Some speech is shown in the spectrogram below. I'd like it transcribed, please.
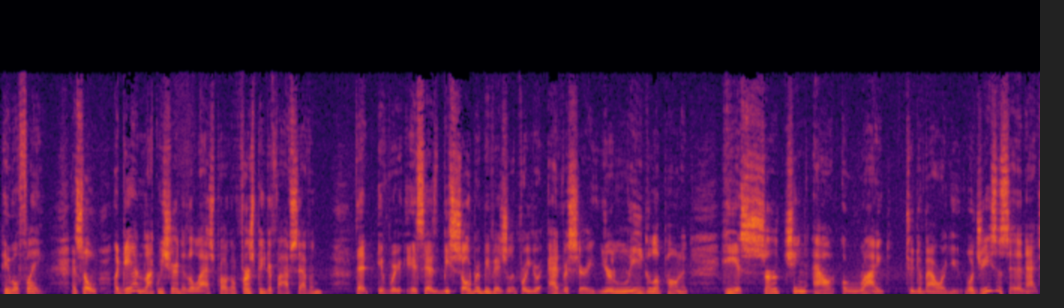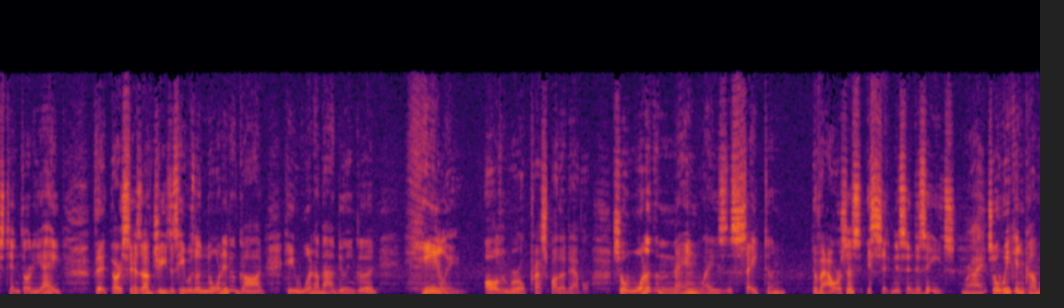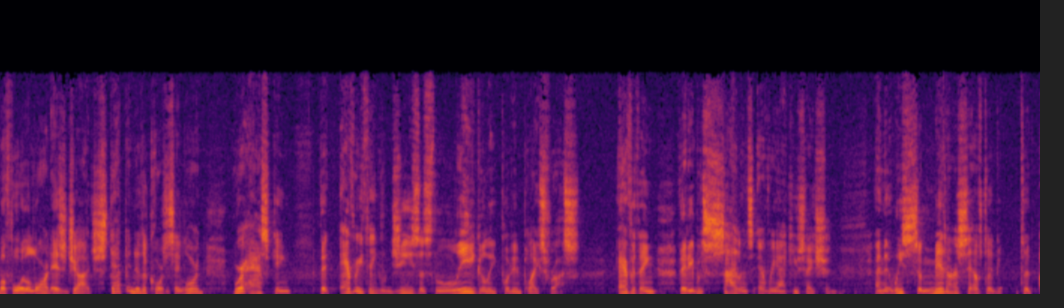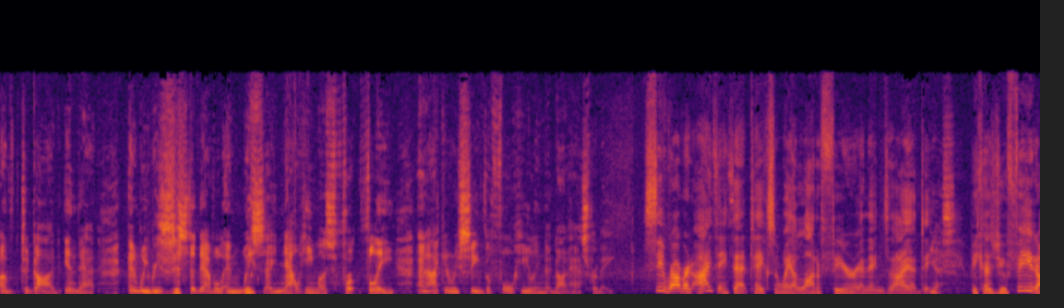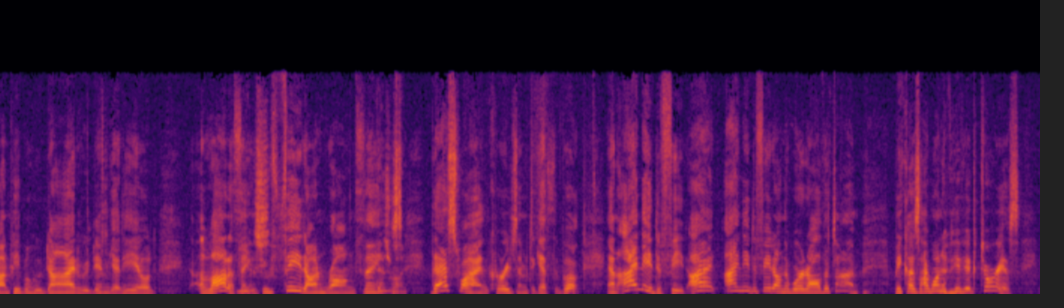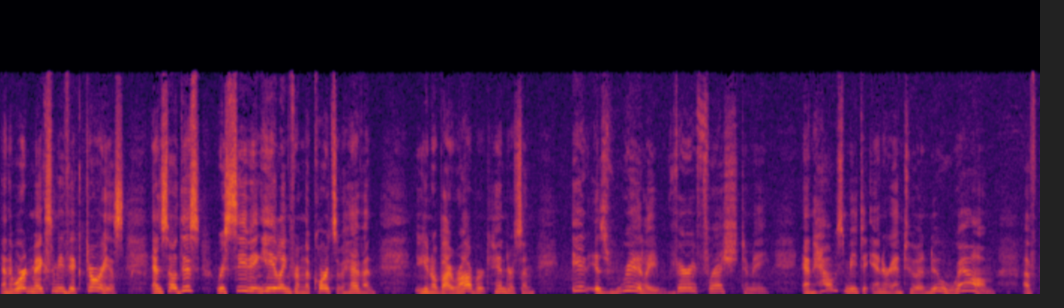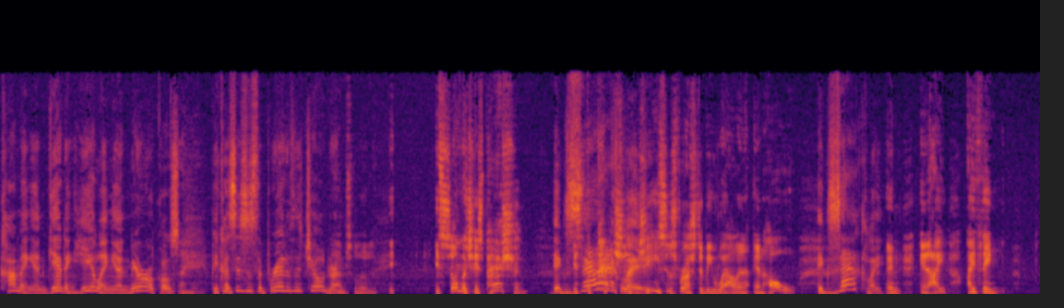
He will flee. And so, again, like we shared in the last program, 1 Peter 5 7, that if we it says, Be sober, be vigilant, for your adversary, your legal opponent, he is searching out a right to devour you. Well, Jesus said in Acts 10 38, that, or says of Jesus, he was anointed of God, he went about doing good, healing all who were oppressed by the devil. So, one of the main ways that Satan devours us is sickness and disease. Right. So we can come before the Lord as judge, step into the courts and say, Lord, we're asking that everything Jesus legally put in place for us, everything that He would silence every accusation, and that we submit ourselves to to, of, to God in that, and we resist the devil, and we say, now he must f- flee, and I can receive the full healing that God has for me. See, Robert, I think that takes away a lot of fear and anxiety. Yes. Because you feed on people who died, who didn't get healed, a lot of things. Yes. You feed on wrong things. That's right. That's why I encourage them to get the book. And I need to feed. I, I need to feed on the word all the time because I want to be victorious. And the word makes me victorious. And so this receiving healing from the courts of heaven, you know, by Robert Henderson, it is really very fresh to me and helps me to enter into a new realm of coming and getting healing and miracles because this is the bread of the children. Absolutely. It, it's so much his passion. Exactly. It's the passion of Jesus for us to be well and, and whole. Exactly. And and I I think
